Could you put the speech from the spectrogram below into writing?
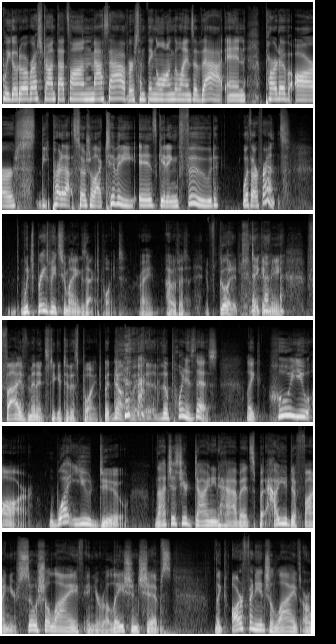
we go to a restaurant that's on Mass Ave or something along the lines of that. And part of our the part of that social activity is getting food with our friends. Which brings me to my exact point, right? I was good. It's taken me five minutes to get to this point, but no. Uh, the point is this: like who you are, what you do, not just your dining habits, but how you define your social life and your relationships. Like our financial lives are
